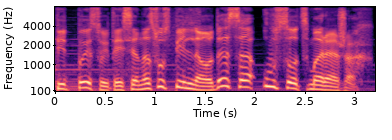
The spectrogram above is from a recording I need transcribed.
Підписуйтеся на Суспільне Одеса у соцмережах.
